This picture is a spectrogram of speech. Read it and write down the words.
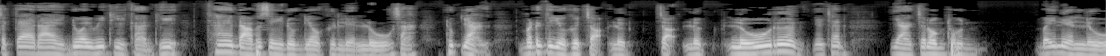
จะแก้ได้ด้วยวิธีการที่แค่ดาวพฤษฎีดวงเดียวคือเรียนรู้ซะทุกอย่างมฤตยูคือเจาะลึกเจาะลึกรู้เรื่อง อย่างเช่น อยากจะลงทุนไม่เรียนรู้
